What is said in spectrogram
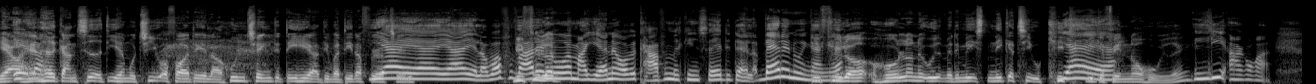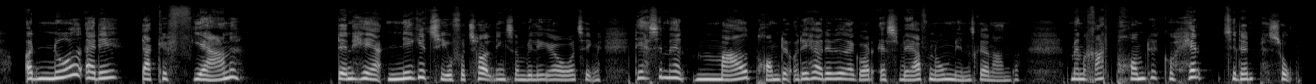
Ja, og eller, han havde garanteret de her motiver for det, eller hun tænkte det her, og det var det, der førte ja, til Ja, ja, eller hvorfor vi var fylder, det nu, at Marianne over ved kaffemaskinen sagde det der, eller hvad er det nu engang Vi fylder ja? hullerne ud med det mest negative kit, ja, ja, ja. vi kan finde overhovedet. Ikke? Lige akkurat. Og noget af det, der kan fjerne den her negative fortolkning, som vi lægger over tingene, det er simpelthen meget prompte, og det her, det ved jeg godt, er svært for nogle mennesker end andre. Men ret prompte, gå hen til den person.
